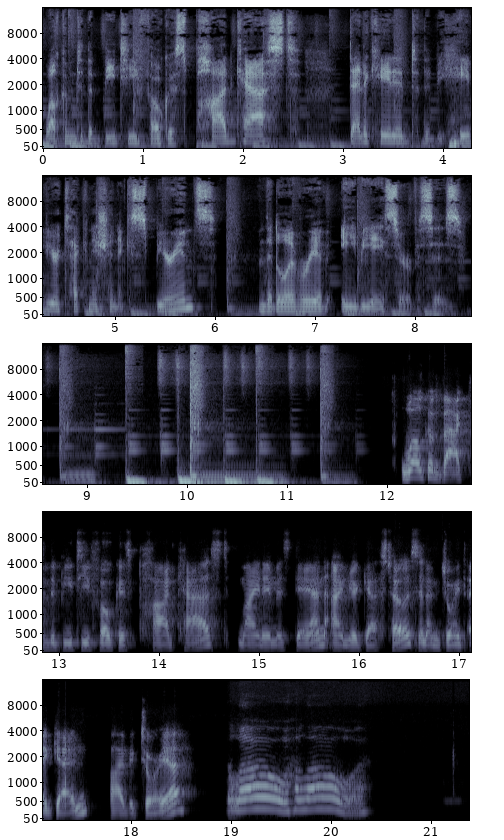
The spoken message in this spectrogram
Welcome to the BT Focus podcast, dedicated to the behavior technician experience and the delivery of ABA services. Welcome back to the BT Focus podcast. My name is Dan. I'm your guest host, and I'm joined again by Victoria. Hello, hello.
